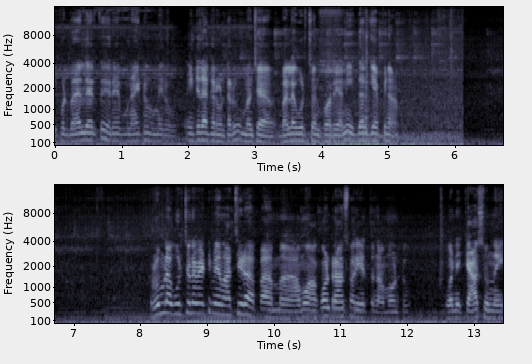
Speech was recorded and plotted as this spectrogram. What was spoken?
ఇప్పుడు బయలుదేరితే రేపు నైట్ మీరు ఇంటి దగ్గర ఉంటారు మంచిగా బండ్లో కూర్చొని పోర్రి అని ఇద్దరికి చెప్పిన. రూమ్లో కూర్చొని పెట్టి మేము వచ్చి అమౌ అకౌంట్ ట్రాన్స్ఫర్ చేస్తున్నాం అమౌంట్ కొన్ని క్యాష్ ఉన్నాయి.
